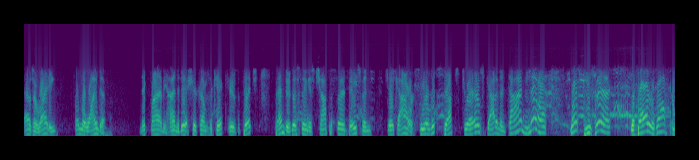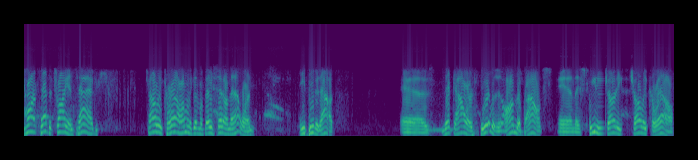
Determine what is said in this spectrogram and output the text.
as a righty from the windup. Nick Meyer behind the dish. Here comes the kick. Here's the pitch. Bender, this thing is chopped the third baseman. Jake Auer fields it, steps, drills, got him in time. No. Nope, he's there. The ball was off the mark. Had to try and tag. Charlie Corral, I'm going to give him a base hit on that one. He beat it out. As Nick Auer fielded it on the bounce, and the speedy Charlie, Charlie Corral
